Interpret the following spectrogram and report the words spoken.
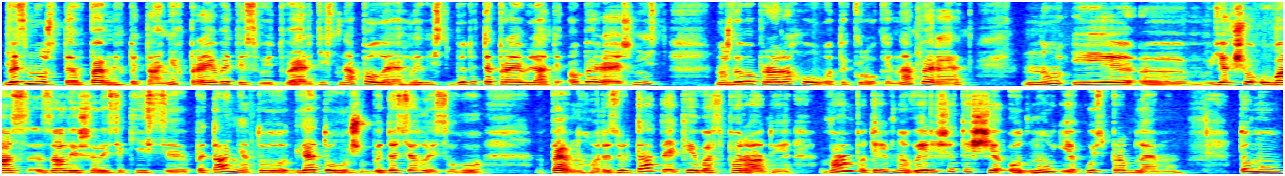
ви зможете в певних питаннях проявити свою твердість, наполегливість, будете проявляти обережність, можливо, прораховувати кроки наперед. Ну і е, якщо у вас залишились якісь е, питання, то для того, щоб ви досягли свого певного результату, який вас порадує, вам потрібно вирішити ще одну якусь проблему. Тому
